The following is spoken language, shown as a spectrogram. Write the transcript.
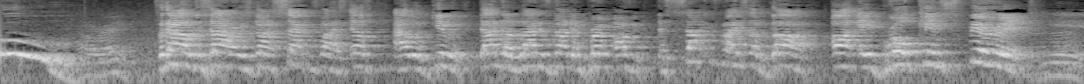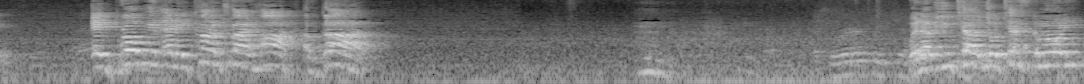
All right. For thou desirest not sacrifice, else I would give it. Thou is not in burnt offering. The sacrifice of God are a broken spirit, Yeah. a broken and a contrite heart of God. That's the word preacher. Whenever you tell your testimony,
